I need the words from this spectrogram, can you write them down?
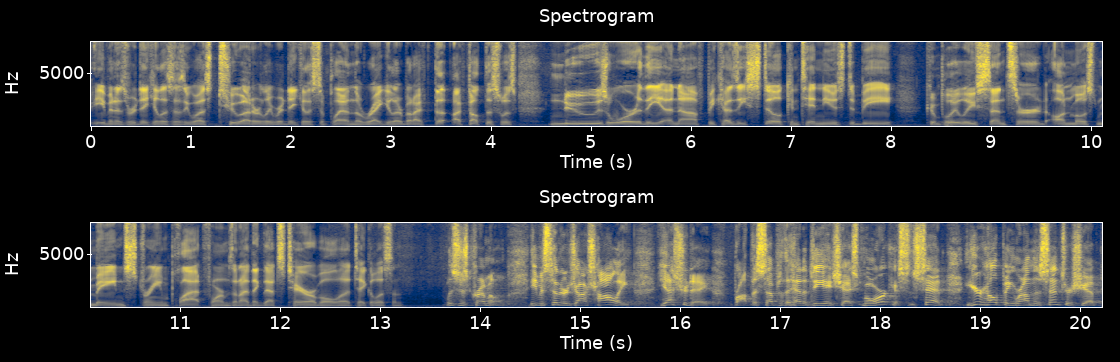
even as ridiculous as he was, too utterly ridiculous to play on the regular. But I th- I felt this was newsworthy enough because he still continues to be completely censored on most mainstream platforms, and I think that's terrible. Uh, take a listen. This is criminal. Even Senator Josh Hawley yesterday brought this up to the head of DHS Mayorkas and said, You're helping run the censorship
